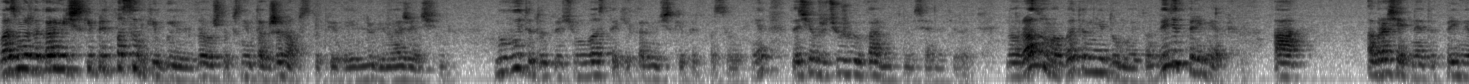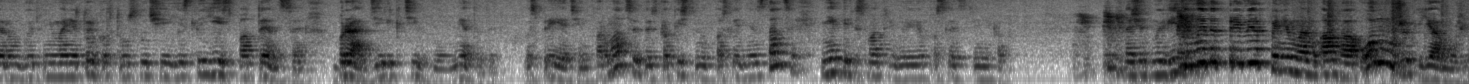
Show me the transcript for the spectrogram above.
возможно, кармические предпосылки были для того, чтобы с ним так жена поступила или любимая женщина. Ну вы-то тут, причем у вас таких кармических предпосылок нет, зачем же чужую карму на себя надевать? Но разум об этом не думает, он видит пример, а обращать на этот пример он будет внимание только в том случае, если есть потенция брать директивные методы восприятия информации, то есть как истину в последней инстанции, не пересматривая ее впоследствии никак. Значит, мы видим этот пример, понимаем, ага, он мужик, я мужик,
